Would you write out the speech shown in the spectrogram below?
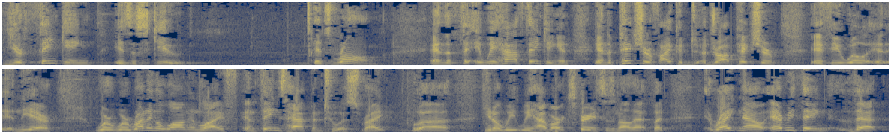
your thinking is askewed. It's wrong. And the th- we have thinking. And in the picture, if I could draw a picture, if you will, in the air, we're, we're running along in life and things happen to us, right? Uh, you know, we, we have our experiences and all that. But right now, everything that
